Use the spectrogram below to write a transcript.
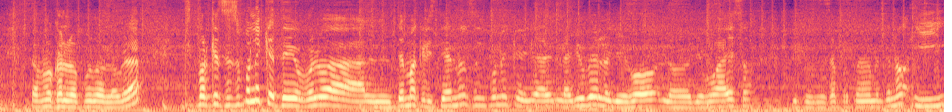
tampoco lo pudo lograr. Porque se supone que te vuelvo al tema cristiano, se supone que la, la lluvia lo llegó, lo llevó a eso. Y pues desafortunadamente no. Y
